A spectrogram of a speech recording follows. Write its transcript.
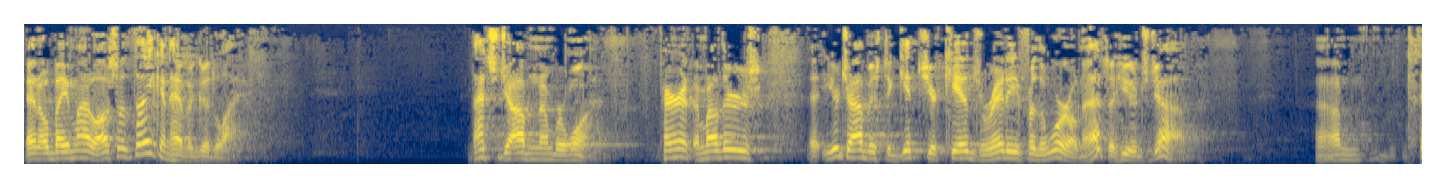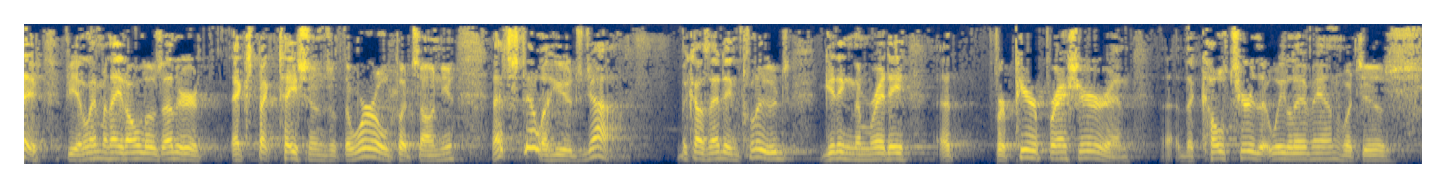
and obey my law so that they can have a good life. That's job number one. Parent and mothers, uh, your job is to get your kids ready for the world. Now that's a huge job. Um, if you eliminate all those other expectations that the world puts on you, that's still a huge job because that includes getting them ready uh, for peer pressure and uh, the culture that we live in, which is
